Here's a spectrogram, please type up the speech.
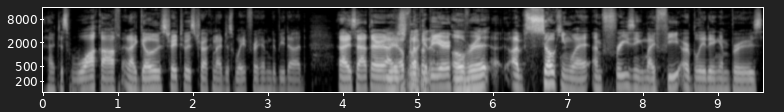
And I just walk off and I go straight to his truck and I just wait for him to be done. And I sat there, I You're just open up a beer. over it. Uh, I'm soaking wet. I'm freezing. My feet are bleeding and bruised.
